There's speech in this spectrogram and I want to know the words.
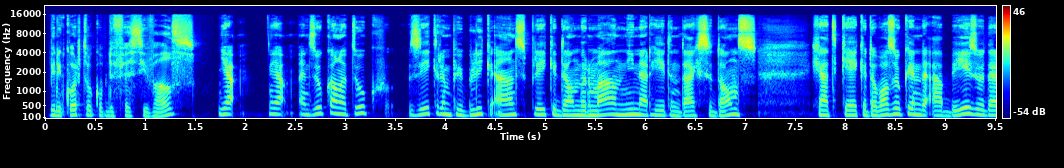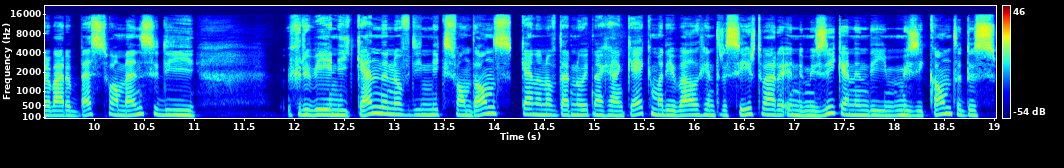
Binnenkort ook op de festivals. Ja, ja, en zo kan het ook zeker een publiek aanspreken dat normaal niet naar hedendaagse dans gaat kijken. Dat was ook in de AB zo. Daar waren best wat mensen die Gruwe niet kenden of die niks van dans kennen of daar nooit naar gaan kijken, maar die wel geïnteresseerd waren in de muziek en in die muzikanten. Dus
